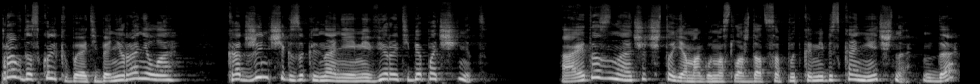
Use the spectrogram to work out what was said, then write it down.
Правда, сколько бы я тебя ни ранила, Каджинчик заклинаниями веры тебя починит. А это значит, что я могу наслаждаться пытками бесконечно, да?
